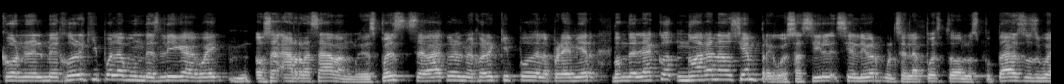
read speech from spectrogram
con el mejor equipo de la Bundesliga, güey. O sea, arrasaban, güey. Después se va con el mejor equipo de la Premier, donde le ha no ha ganado siempre, güey. O sea, sí, sí el Liverpool se le ha puesto a los putazos, güey.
